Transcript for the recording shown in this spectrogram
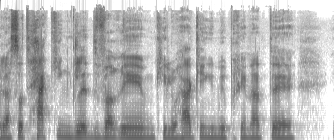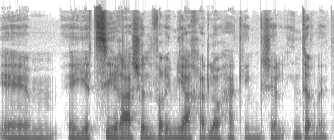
לעשות hacking לדברים, כאילו hacking מבחינת יצירה של דברים יחד, לא hacking של אינטרנט.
